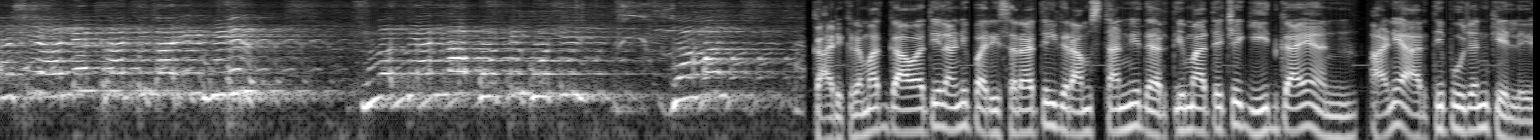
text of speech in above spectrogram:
असे अनेक क्रांतिकारी वीर योद्ध्यांना कोटी कोटी कार्यक्रमात गावातील आणि परिसरातील ग्रामस्थांनी धरती मातेचे गीत गायन आणि आरती पूजन केले.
